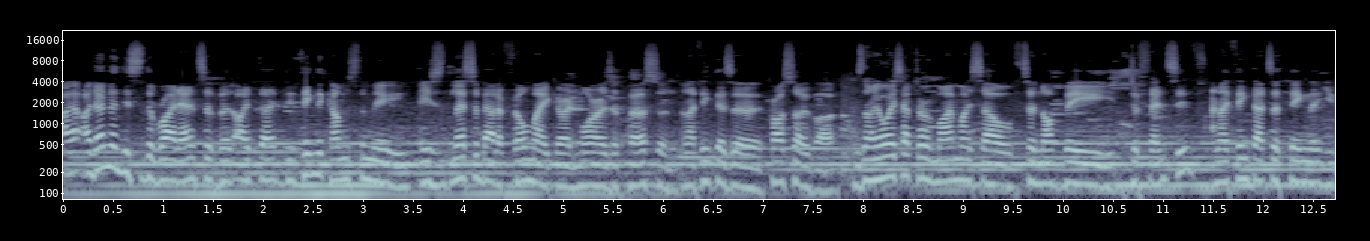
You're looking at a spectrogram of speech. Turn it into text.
I, I don't know this is the right answer, but I, the, the thing that comes to me is less about a filmmaker and more as a person. And I think there's a crossover. Is that I always have to remind myself to not be defensive. And I think that's a thing that you,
